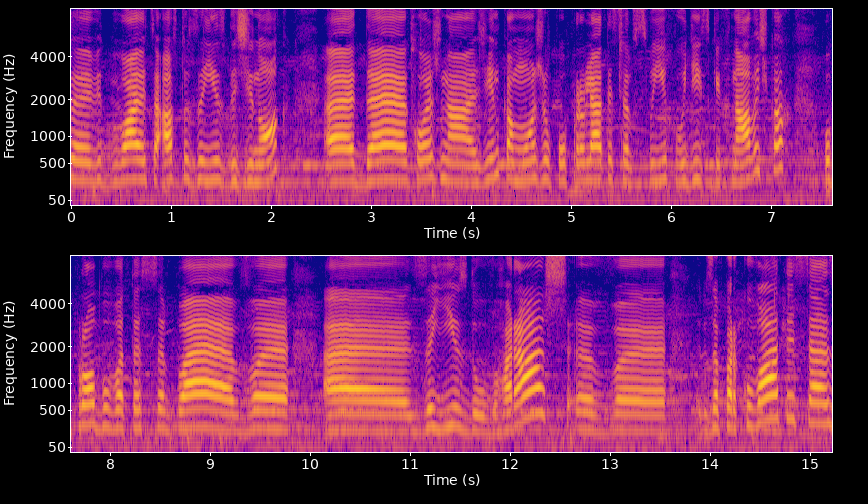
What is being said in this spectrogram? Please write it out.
е, відбуваються автозаїзди жінок, е, де кожна жінка може поправлятися в своїх водійських навичках, попробувати себе в е, заїзду в гараж, в запаркуватися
